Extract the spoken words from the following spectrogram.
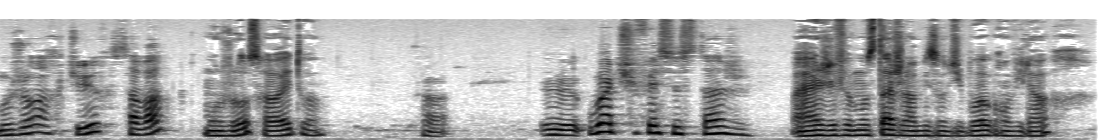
Bonjour Arthur, ça va? Bonjour, ça va et toi? Ça va. Euh, où as-tu fait ce stage? Ouais, j'ai fait mon stage à la Maison du Bois, Grand Villard.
